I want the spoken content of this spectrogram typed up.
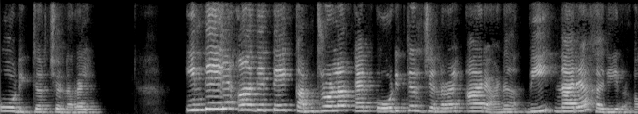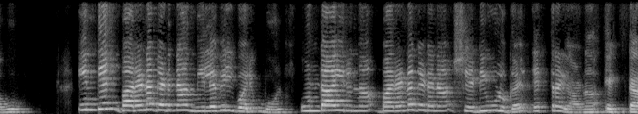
auditor general. ഇന്ത്യയിലെ ആദ്യത്തെ കൺട്രോളർ ആൻഡ് ഓഡിറ്റർ ജനറൽ ആരാണ് വി നരഹരി റാവു ഇന്ത്യൻ ഭരണഘടന നിലവിൽ വരുമ്പോൾ ഉണ്ടായിരുന്ന ഭരണഘടന ഷെഡ്യൂളുകൾ എത്രയാണ്? എട്ട്.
